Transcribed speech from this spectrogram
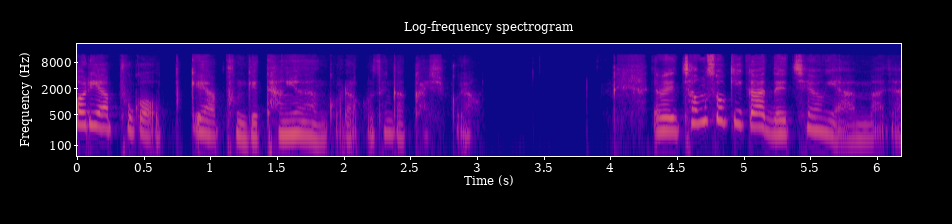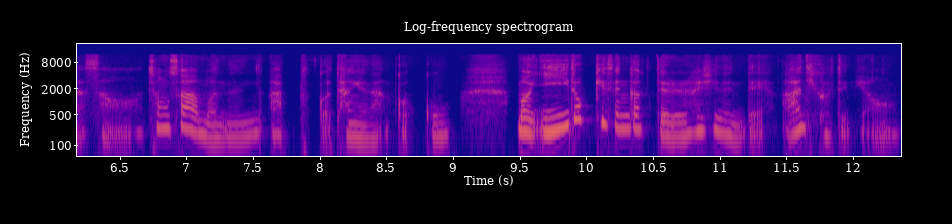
허리 아프고 어깨 아픈 게 당연한 거라고 생각하시고요. 그다음에 청소기가 내 체형에 안 맞아서 청소하면은 아픈 거 당연한 거고 뭐 이렇게 생각들을 하시는데 아니거든요.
